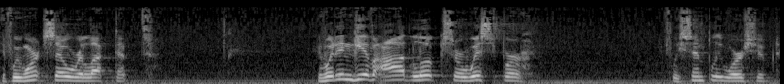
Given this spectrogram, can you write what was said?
if we weren't so reluctant. If we didn't give odd looks or whisper. If we simply worshiped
